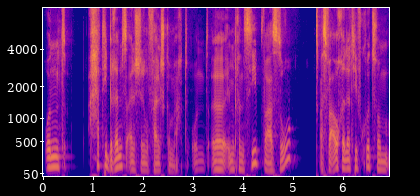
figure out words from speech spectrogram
und hat die Bremseinstellung falsch gemacht. Und äh, im Prinzip war es so, es war auch relativ kurz vom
